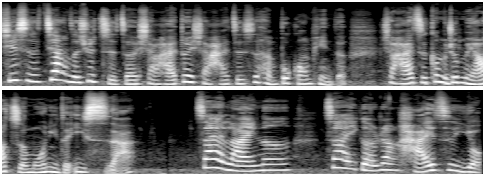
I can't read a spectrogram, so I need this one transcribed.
其实这样子去指责小孩，对小孩子是很不公平的。小孩子根本就没有要折磨你的意思啊。再来呢，在一个让孩子有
